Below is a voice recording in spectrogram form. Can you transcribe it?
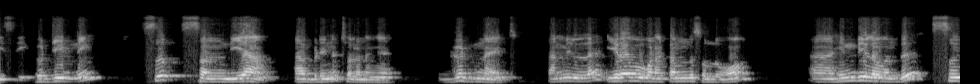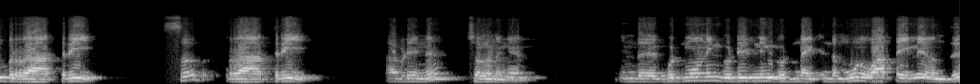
ஈஸி குட் ஈவினிங் சுப் சந்தியா அப்படின்னு சொல்லணுங்க. குட் நைட் தமிழ்ல இரவு வணக்கம்னு சொல்லுவோம். ஹிந்தியில வந்து சுப் ராத்ரி சுப் ராத்ரி அப்படின்னு சொல்லணுங்க. இந்த good morning good evening good night இந்த மூணு வார்த்தையுமே வந்து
